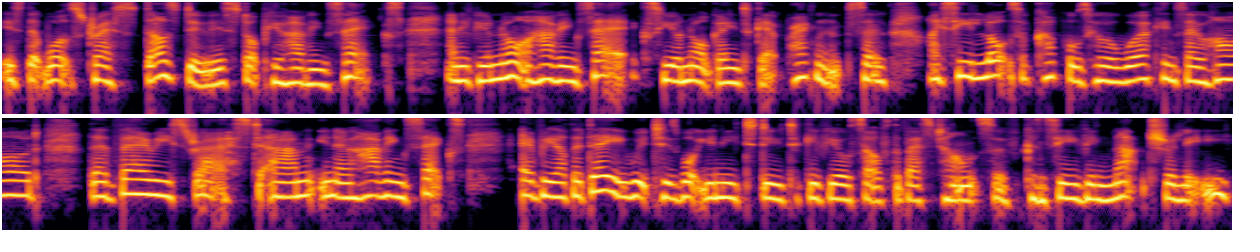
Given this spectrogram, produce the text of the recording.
is that what stress does do is stop you having sex. And if you're not having sex, you're not going to get pregnant. So I see lots of couples who are working so hard. They're very stressed and, you know, having sex every other day, which is what you need to do to give yourself the best chance of conceiving naturally,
